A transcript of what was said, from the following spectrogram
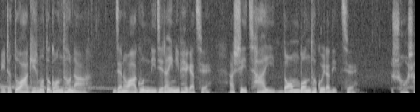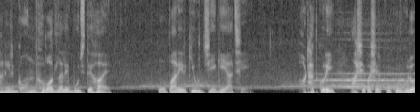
এটা তো আগের মতো গন্ধ না যেন আগুন নিজেরাই নিভে গেছে আর সেই ছাই দম বন্ধ কইরা দিচ্ছে। শ্মশানের গন্ধ বদলালে বুঝতে হয় ওপারের কেউ জেগে আছে। হঠাৎ করেই আশেপাশের কুকুরগুলো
